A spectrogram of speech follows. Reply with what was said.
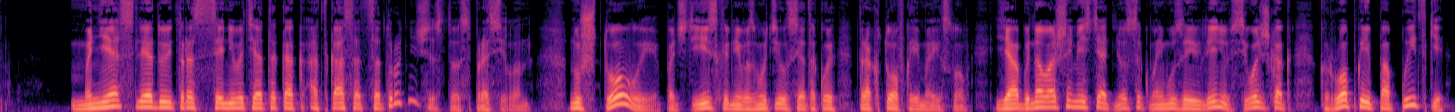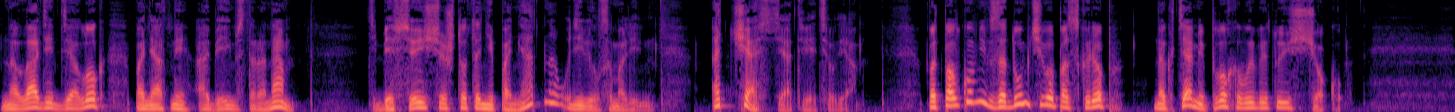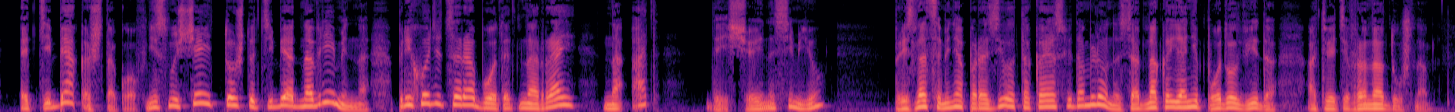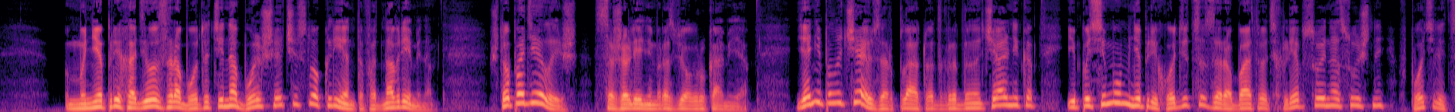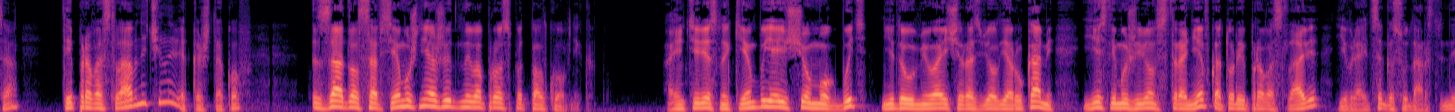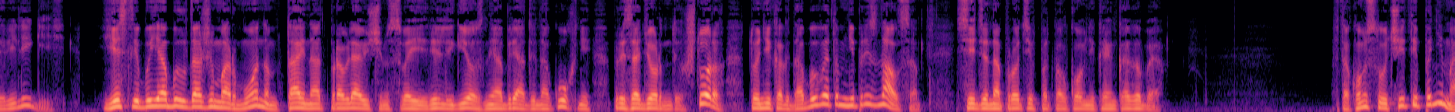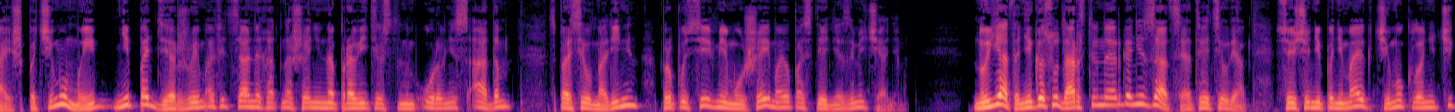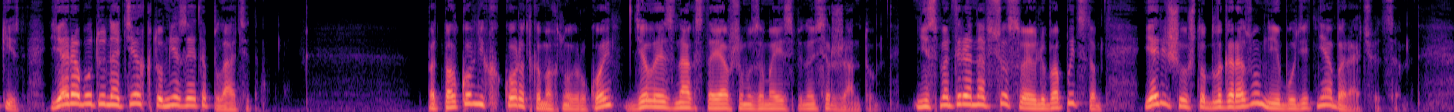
«Мне следует расценивать это как отказ от сотрудничества?» — спросил он. «Ну что вы!» — почти искренне возмутился я такой трактовкой моих слов. «Я бы на вашем месте отнесся к моему заявлению всего лишь как к робкой попытке наладить диалог, понятный обеим сторонам». «Тебе все еще что-то непонятно?» — удивился Малинин. «Отчасти», — ответил я. Подполковник задумчиво поскреб ногтями плохо выбритую щеку. «Э, «Тебя, Каштаков, не смущает то, что тебе одновременно приходится работать на рай, на ад, да еще и на семью?» Признаться, меня поразила такая осведомленность, однако я не подал вида, ответив равнодушно. Мне приходилось работать и на большее число клиентов одновременно. Что поделаешь, с сожалением развел руками я. Я не получаю зарплату от градоначальника, и посему мне приходится зарабатывать хлеб свой насущный в поте лица. Ты православный человек, Каштаков? Задал совсем уж неожиданный вопрос подполковник. А интересно, кем бы я еще мог быть, недоумевающе развел я руками, если мы живем в стране, в которой православие является государственной религией. Если бы я был даже мормоном, тайно отправляющим свои религиозные обряды на кухне при задернутых шторах, то никогда бы в этом не признался, сидя напротив подполковника НКГБ. В таком случае ты понимаешь, почему мы не поддерживаем официальных отношений на правительственном уровне с адом, спросил Малинин, пропустив мимо ушей мое последнее замечание. «Но я-то не государственная организация», — ответил я, все еще не понимая, к чему клонит чекист. «Я работаю на тех, кто мне за это платит». Подполковник коротко махнул рукой, делая знак стоявшему за моей спиной сержанту. Несмотря на все свое любопытство, я решил, что благоразумнее будет не оборачиваться.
